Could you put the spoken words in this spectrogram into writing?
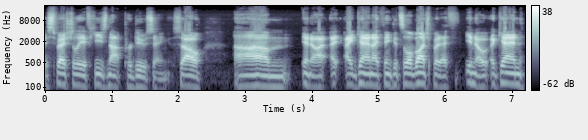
especially if he's not producing. So, um, you know, I, I, again, I think it's a little much, but I, you know, again,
